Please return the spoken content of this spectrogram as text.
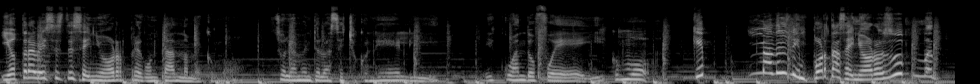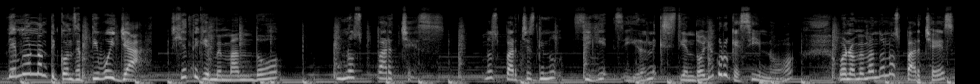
y otra vez este señor preguntándome como, solamente lo has hecho con él y, y cuándo fue y como, ¿qué madre le importa, señor? Eso, deme un anticonceptivo y ya. Fíjate que me mandó unos parches. Unos parches que no sigue, seguirán existiendo. Yo creo que sí, ¿no? Bueno, me mandó unos parches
